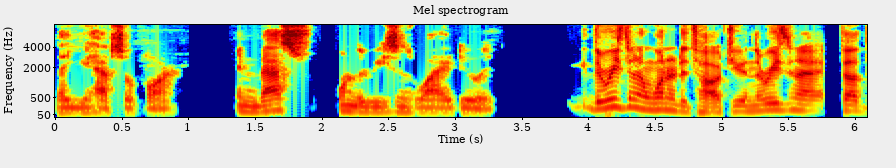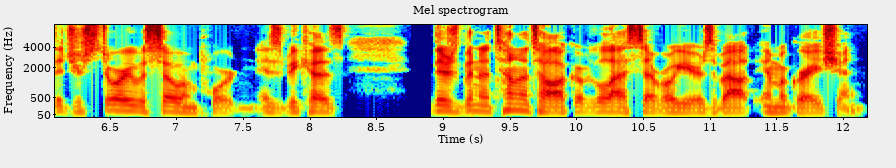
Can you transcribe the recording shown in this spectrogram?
that you have so far. And that's one of the reasons why I do it. The reason I wanted to talk to you and the reason I thought that your story was so important is because there's been a ton of talk over the last several years about immigration.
